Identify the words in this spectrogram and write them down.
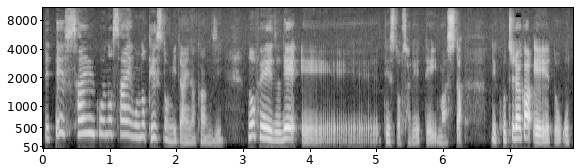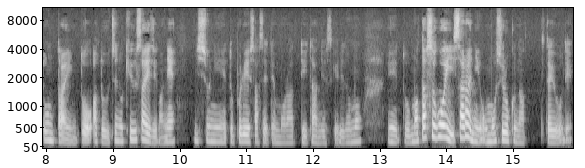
てて、最後の最後のテストみたいな感じのフェーズで、えー、テストされていました。で、こちらが、えっ、ー、と、おとん隊員と、あとうちの9歳児がね、一緒に、えーと、プレイさせてもらっていたんですけれども、えっ、ー、と、またすごいさらに面白くなってたようで、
